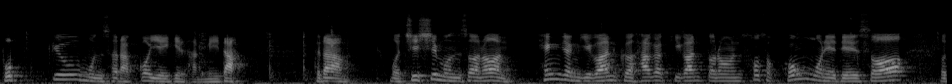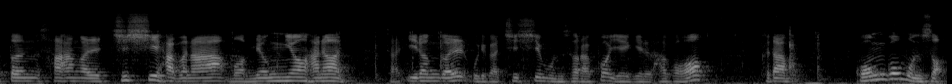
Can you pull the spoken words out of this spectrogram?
법규 문서라고 얘기를 합니다. 그 다음 뭐 지시 문서는 행정기관, 그 하각기관 또는 소속 공무원에 대해서 어떤 사항을 지시하거나 뭐 명령하는 자, 이런 걸 우리가 지시 문서라고 얘기를 하고 그 다음 공고 문서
